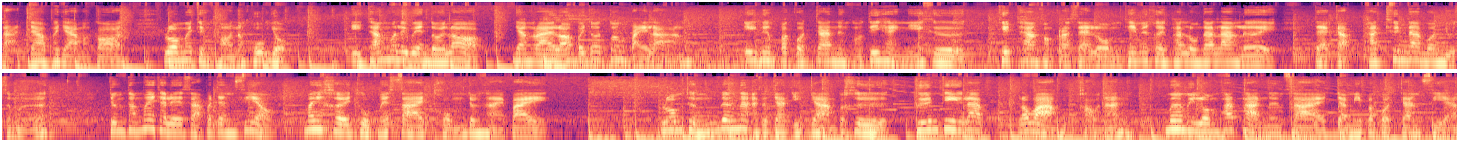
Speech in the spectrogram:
ศาลเจ้าพญามังกร รวมไปถึงหอน้ำพุหยก อีกทั้งบริเวณโดยรอบยังรายล้อมไปด้วยต้นไผ่หลาง อีกหนึ่งปรากฏการณ์หนึ่งของที่แห่งนี้คือ ทิศทางของกระแสลมที่ไม่เคยพัดลงด้านล่างเลย แต่กลับพัดขึ้นด้านบนอยู่เสมอ จึงทำให้ทะเลสาบประจันเซี่ยวไม่เคยถูกเม็ดทรายถมจนหายไป รวมถึงเรื่องน่าอัศจรรย์อีกอย่างก็คือ พื้นที่ราบระหว่างหุบเขานั้น เมื่อมีลมพัดผ่านเนินทรายจะมีปรากฏการณ์เสียง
